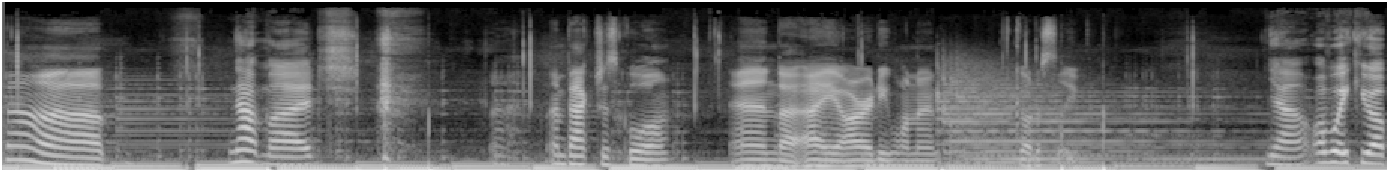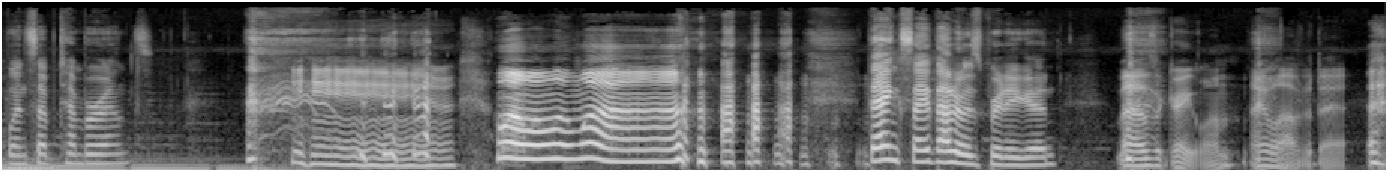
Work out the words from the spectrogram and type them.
What's up? Not much. I'm back to school, and I already want to go to sleep. Yeah, I'll wake you up when September ends. wah, wah, wah. Thanks, I thought it was pretty good. That was a great one. I loved it.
